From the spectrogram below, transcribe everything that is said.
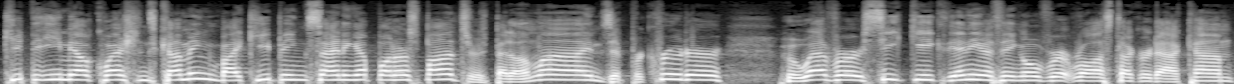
Keep the email questions coming by keeping signing up on our sponsors: Bet Online, ZipRecruiter whoever, SeatGeek, anything over at rosstucker.com.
